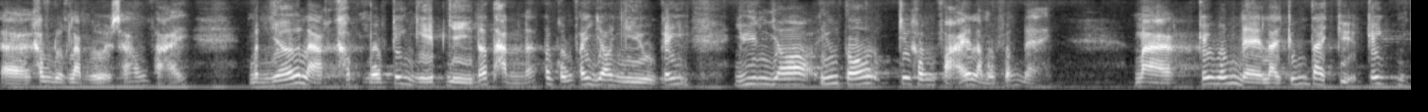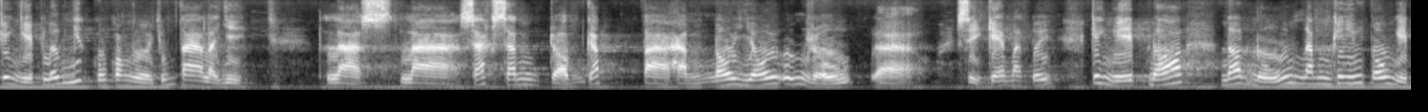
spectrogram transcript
à, không được làm người sao không phải? Mình nhớ là một cái nghiệp gì nó thành đó, nó cũng phải do nhiều cái duyên do yếu tố chứ không phải là một vấn đề. Mà cái vấn đề là chúng ta cái cái nghiệp lớn nhất của con người chúng ta là gì? Là là sát sanh trộm cắp tà hạnh nói dối uống rượu à, xì ke ma túy. Cái nghiệp đó nó đủ năm cái yếu tố nghiệp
